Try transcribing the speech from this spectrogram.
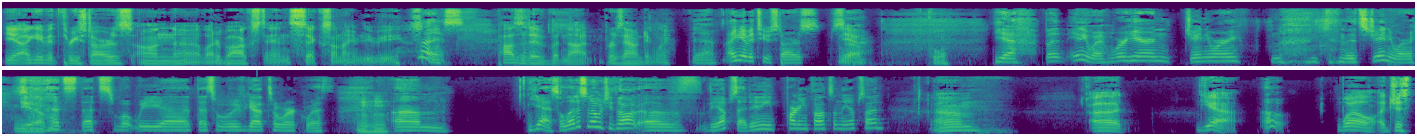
Yeah, I gave it three stars on uh, Letterboxd and six on IMDb. So nice. Positive, but not resoundingly. Yeah, I gave it two stars. So. Yeah. Cool. Yeah, but anyway, we're here in January. it's January. So Yeah. that's that's what we uh that's what we've got to work with. Mhm. Um yeah, so let us know what you thought of the upside. Any parting thoughts on the upside? Um. Uh. Yeah. Oh. Well, uh, just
